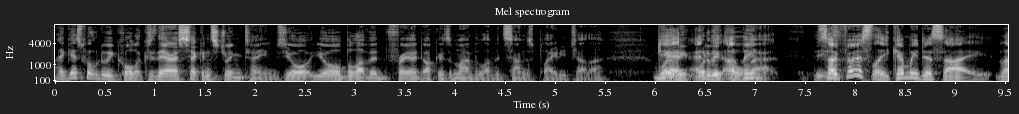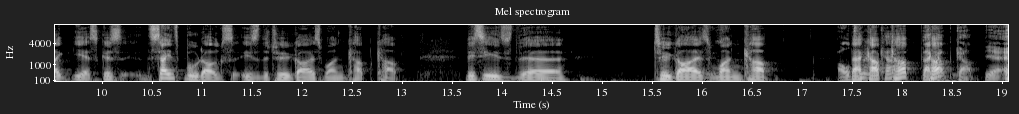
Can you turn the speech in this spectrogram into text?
I guess what do we call it? Because there are second string teams. Your your beloved Freo Dockers and my beloved Suns played each other. What yeah, do we, what do we call I mean, that? So, firstly, can we just say, like, yes, because Saints Bulldogs is the two guys, one cup cup. This is the two guys, one cup. Ultimate Backup cup? Backup cup, cup. yeah.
